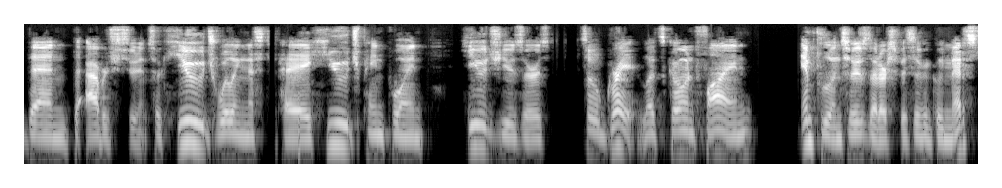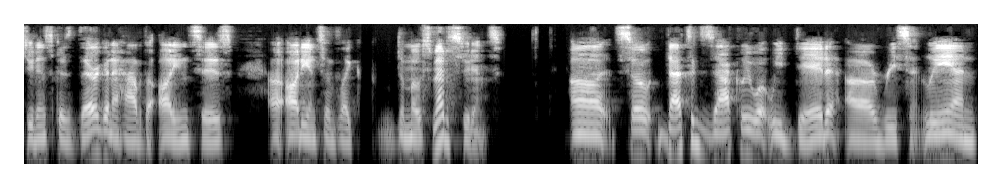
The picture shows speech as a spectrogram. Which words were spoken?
than the average student. So huge willingness to pay, huge pain point, huge users. So great. Let's go and find influencers that are specifically med students because they're going to have the audiences, uh, audience of like the most med students. Uh, so that's exactly what we did, uh, recently. And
